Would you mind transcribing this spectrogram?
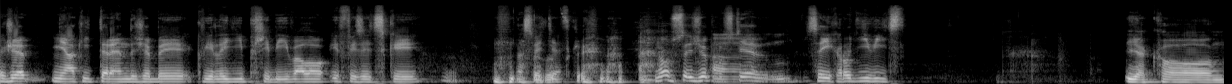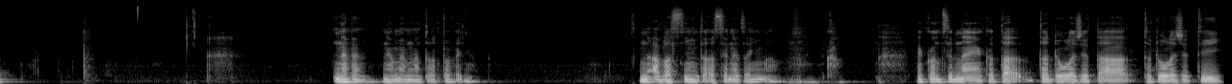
Takže nějaký trend, že by queer lidí přibývalo i fyzicky na světě. fyzicky. no, že prostě um, se jich rodí víc. Jako... Nevím, nevím na to odpovědět. No a vlastně mě to asi nezajímá. Jako, na konci dne jako ta, ta důležitá, to důležitý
